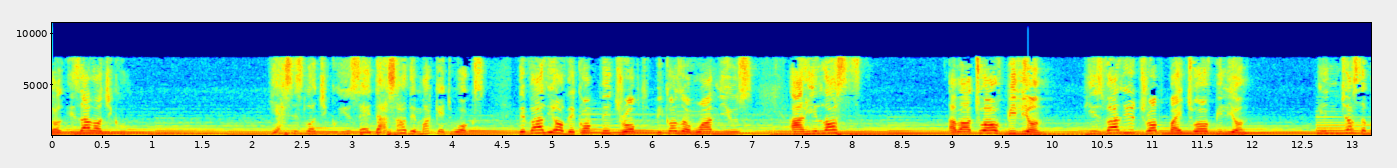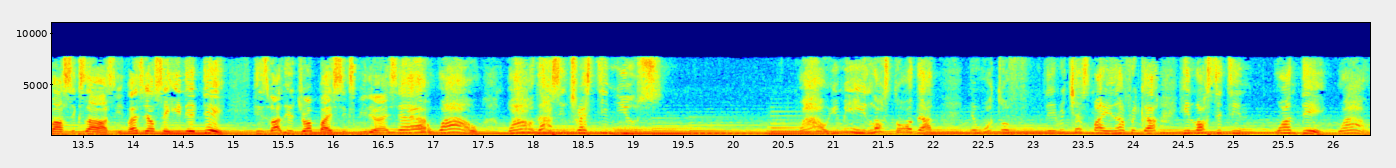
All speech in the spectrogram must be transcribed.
Is that logical? Yes, it's logical. You say that's how the market works. The value of the company dropped because of one news, and he lost about 12 billion. His value dropped by 12 billion in just about six hours. Let's just say in a day, his value dropped by six billion. I say, ah, wow, wow, that's interesting news. Wow, you mean he lost all that? The what of the richest man in Africa? He lost it in one day. Wow.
